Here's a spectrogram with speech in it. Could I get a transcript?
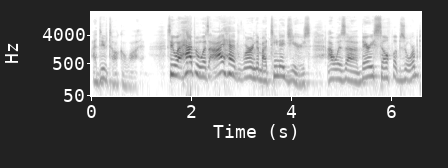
I do talk a lot. See, what happened was I had learned in my teenage years, I was uh, very self absorbed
